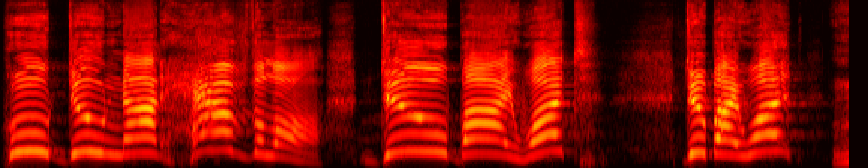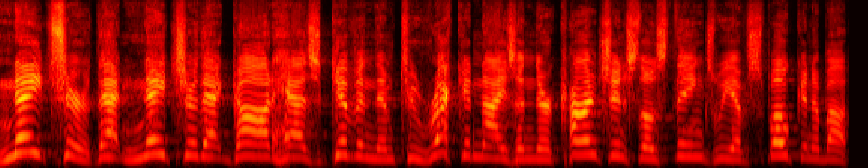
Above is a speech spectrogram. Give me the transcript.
who do not have the law do by what? Do by what? Nature, that nature that God has given them to recognize in their conscience those things we have spoken about.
